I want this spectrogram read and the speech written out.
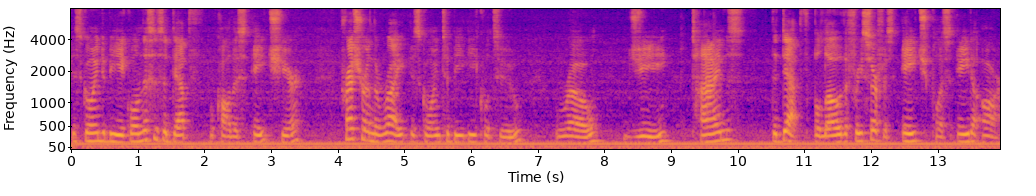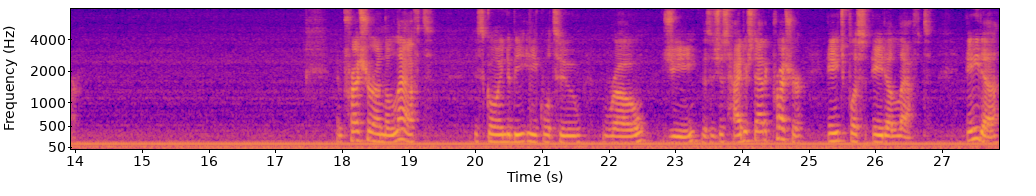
is going to be equal, and this is a depth, we'll call this h here. Pressure on the right is going to be equal to rho g times the depth below the free surface, h plus eta r. And pressure on the left is going to be equal to rho g, this is just hydrostatic pressure, h plus eta left. Eta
